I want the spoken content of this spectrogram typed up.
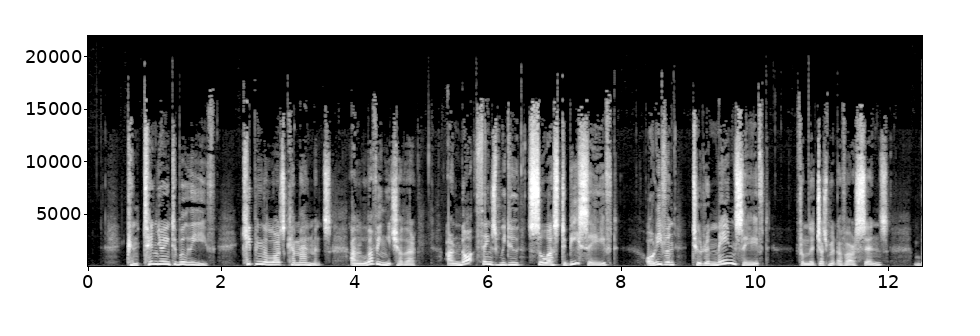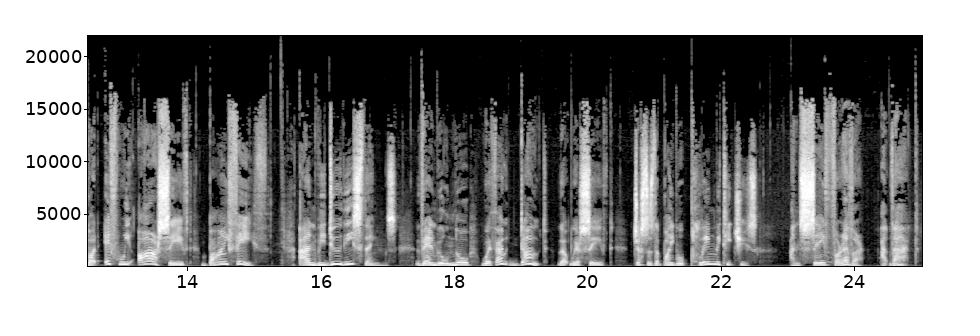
Continuing to believe, keeping the Lord's commandments, and loving each other are not things we do so as to be saved, or even to remain saved from the judgment of our sins, but if we are saved by faith, and we do these things, then we'll know without doubt that we're saved, just as the Bible plainly teaches, and saved forever at that.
